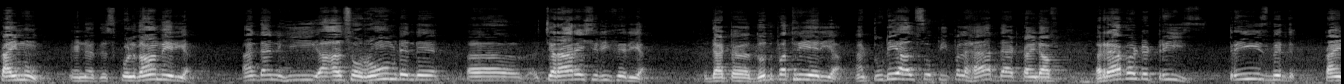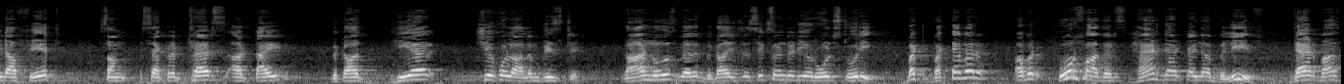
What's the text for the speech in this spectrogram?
Kaimu in uh, this Kulgam area. And then he also roamed in the uh, Charare Sharif area, that uh, Doodhpathri area. And today also people have that kind of revered trees, trees with kind of faith. Some sacred threads are tied because here Sheikhul Alam visited. God knows whether, because it's a 600 year old story. But whatever our forefathers had that kind of belief, that was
